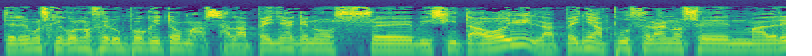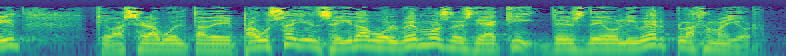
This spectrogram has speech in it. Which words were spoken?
Tenemos que conocer un poquito más a la peña que nos eh, visita hoy, la peña Pucelanos en Madrid, que va a ser a vuelta de pausa y enseguida volvemos desde aquí, desde Oliver Plaza Mayor.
